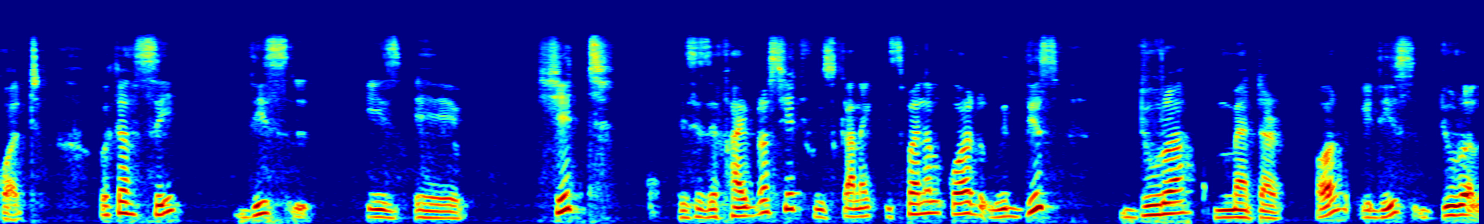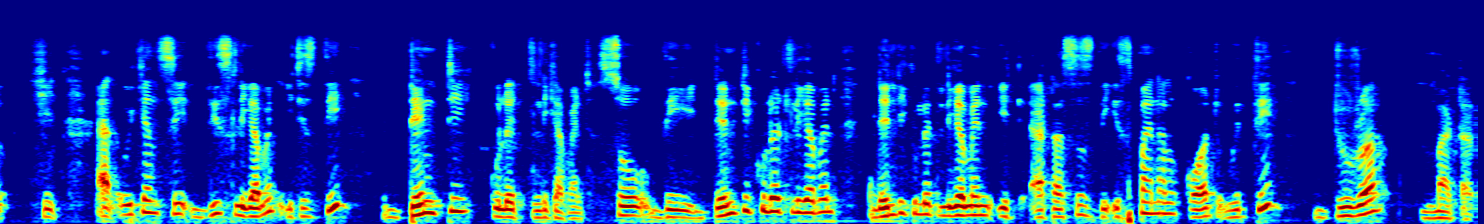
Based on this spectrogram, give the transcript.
cord. We can see this is a sheet. This is a fibrous sheet which connect spinal cord with this dura mater or it is dural sheet and we can see this ligament it is the denticulate ligament. So the denticulate ligament denticulate ligament it attaches the spinal cord with the dura mater.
